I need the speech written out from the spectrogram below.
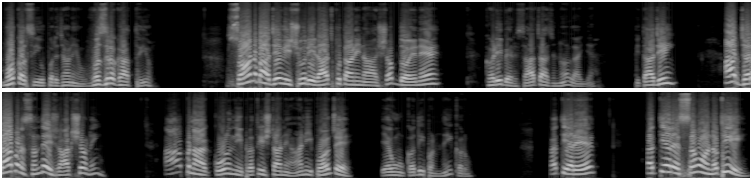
મોકલસી ઉપર જાણે વજ્રઘાત થયો. સોનબા જેવી શુરી રાજપૂતાણીના આ શબ્દો એને ઘડીબેર સાચા જ ન લાગ્યા. પિતાજી, આપ જરા પણ સંદેશ રાખશો નહીં? આપના કુળની પ્રતિષ્ઠાને હાનિ પહોંચે એ હું કદી પણ નહીં કરું. અત્યારે અત્યારે સમો નથી,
